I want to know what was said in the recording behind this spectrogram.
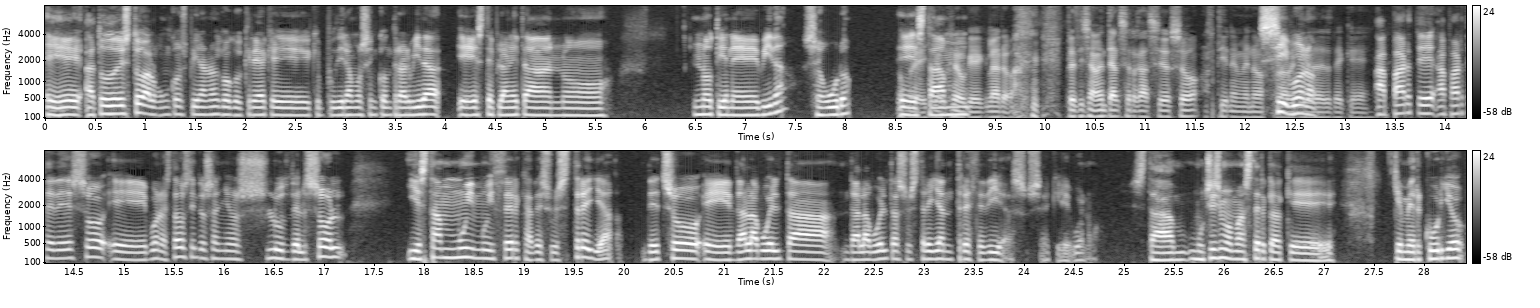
Eh, a todo esto, algún conspiranoico que crea que, que pudiéramos encontrar vida, eh, este planeta no, no tiene vida, seguro. Eh, Hombre, está yo creo que, claro, precisamente al ser gaseoso tiene menos Sí, bueno. de que... Aparte, aparte de eso, eh, bueno, está a 200 años luz del Sol y está muy muy cerca de su estrella. De hecho, eh, da la vuelta da la vuelta a su estrella en 13 días. O sea que bueno, está muchísimo más cerca que, que Mercurio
